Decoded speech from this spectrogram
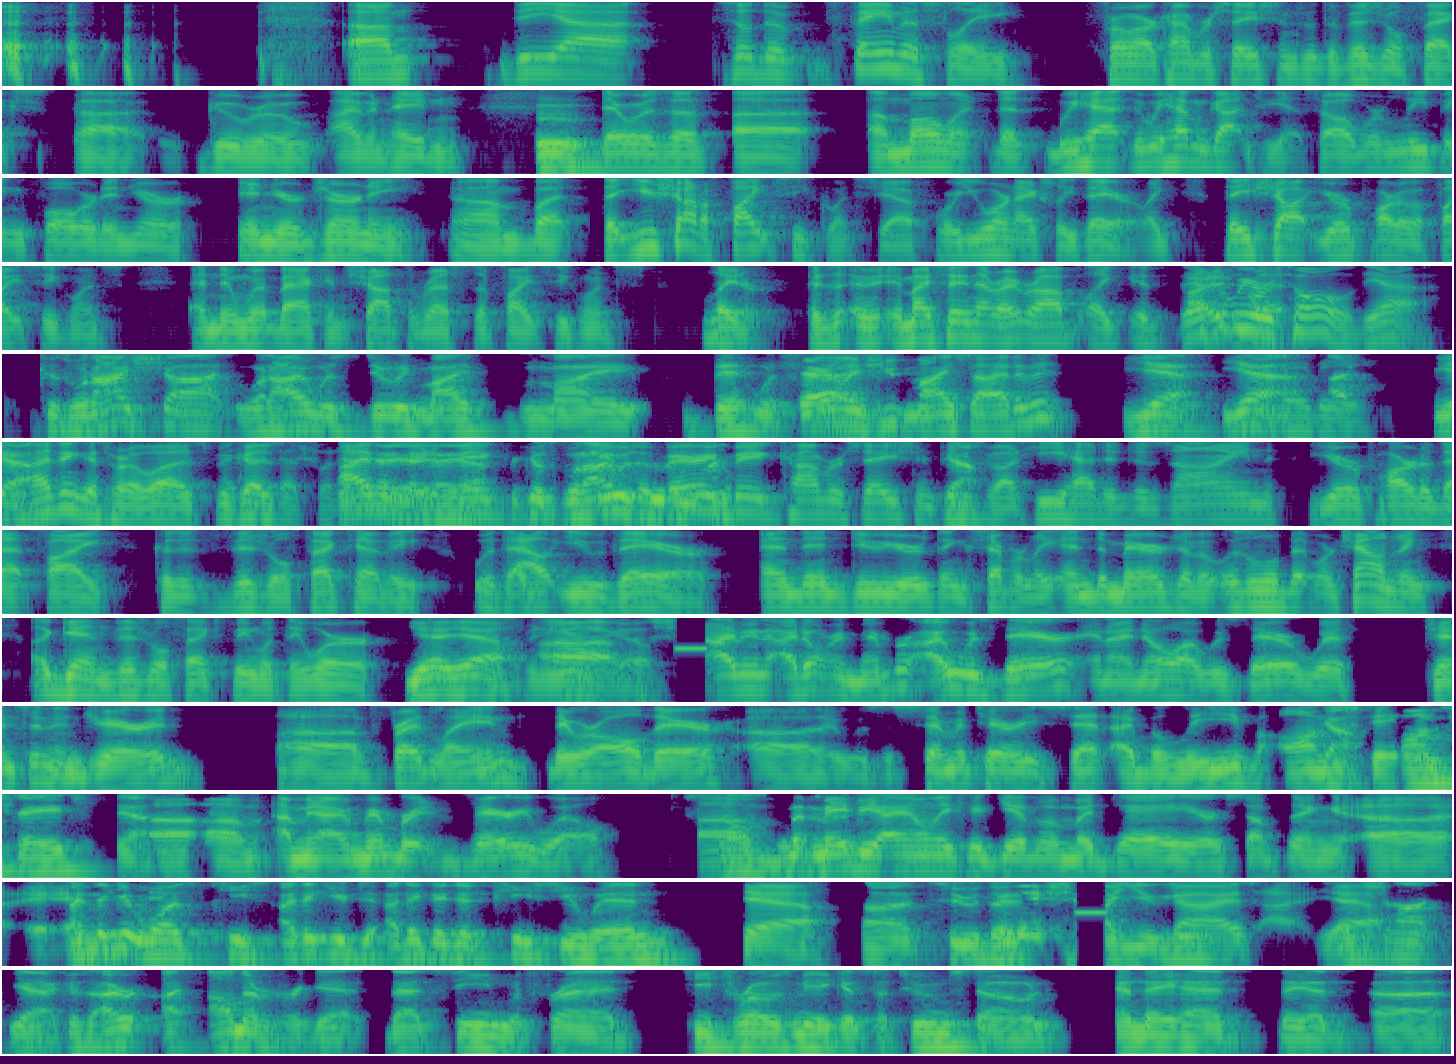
um, the uh, so the famously from our conversations with the visual effects uh, guru Ivan Hayden, Ooh. there was a, a a moment that we had that we haven't gotten to yet. So we're leaping forward in your in your journey. Um, but that you shot a fight sequence, Jeff, where you weren't actually there. Like they shot your part of a fight sequence and then went back and shot the rest of the fight sequence later. Is am I saying that right, Rob? Like it, That's what we were that- told. Yeah. Because when I shot, when I was doing my my bit with They only shoot my side of it. yeah, yeah, Maybe. I- yeah. I think that's what it was because that's what it Ivan Yeah, made yeah, a yeah. big because when it I was, was a very my- big conversation piece Yeah. about he had to design your part of that fight because it's visual effect heavy without you there and then do your thing separately and the marriage of it was a little bit more challenging again visual effects being what they were Yeah, yeah. It's years Uh, ago. I mean, I don't remember. I was there, and I know I was there with Jensen and Jared, uh, Fred Lehne. They were all there. Uh, it was a cemetery set, I believe, on yeah, stage. on stage. Yeah, Um, I mean, I remember it very well. Um, but maybe I only could give them a day or something. Uh, I think it was piece. I think you. Did, I think they did piece you in Yeah, uh, to the they shot you guys. I, the yeah, shot. Yeah, because I, I I'll never forget that scene with Fred. He throws me against a tombstone, and they had they had uh,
